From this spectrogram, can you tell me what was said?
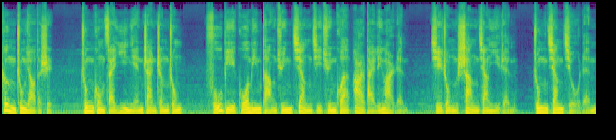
更重要的是，中共在一年战争中伏毙国民党军将级军官二百零二人，其中上将一人，中将九人。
